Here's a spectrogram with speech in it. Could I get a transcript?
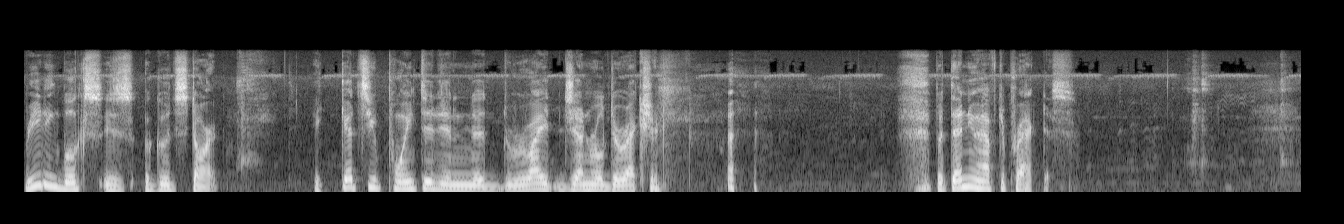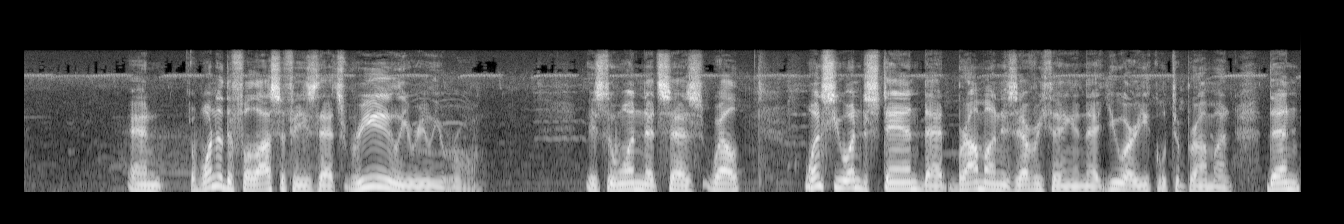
Reading books is a good start. It gets you pointed in the right general direction. but then you have to practice. And one of the philosophies that's really, really wrong is the one that says, well, once you understand that Brahman is everything and that you are equal to Brahman, then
